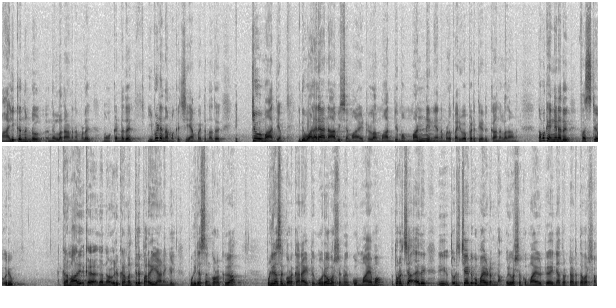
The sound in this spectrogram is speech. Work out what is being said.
പാലിക്കുന്നുണ്ടോ എന്നുള്ളതാണ് നമ്മൾ നോക്കേണ്ടത്. ഇവിടെ നമുക്ക് ചെയ്യാൻ പറ്റുന്നത് ഏറ്റവും ആദ്യം ഇത് വളരാൻ ആവശ്യമായിട്ടുള്ള മാധ്യമം മണ്ണിനെ നമ്മൾ പരുവപ്പെടുത്തിയെടുക്കുക എന്നുള്ളതാണ്. നമുക്ക് എങ്ങനെ അത് ഫസ്റ്റ് ഒരു ക്രമാ ഒരു ക്രമത്തിൽ പറയുകയാണെങ്കിൽ പുളിരസം കുറക്കുക. പുളിരസം കുറക്കാനായിട്ട് ഓരോ വർഷങ്ങളും കുമ്മായമോ തുടർച്ച അതായത് ഈ തുടർച്ചയായിട്ട് കുമ്മായം ഇടണ്ട. ഒരു വർഷം കുമ്മായം ഇട്ട് കഴിഞ്ഞാൽ തൊട്ടടുത്ത വർഷം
